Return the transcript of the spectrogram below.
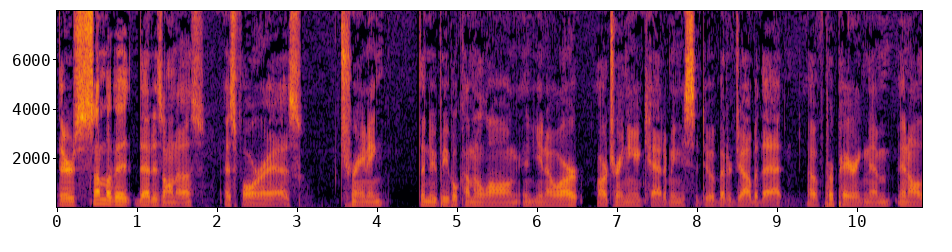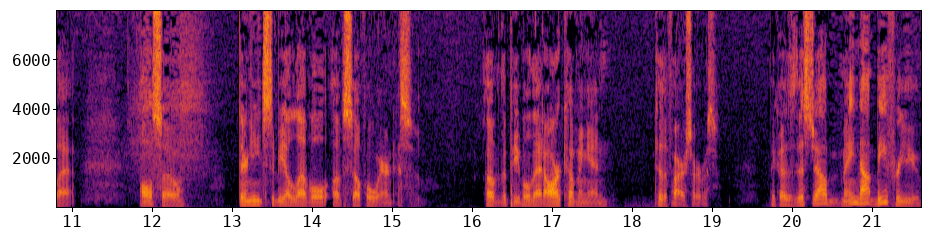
there's some of it that is on us as far as training the new people coming along and you know our our training academy needs to do a better job of that of preparing them and all that. Also, there needs to be a level of self-awareness of the people that are coming in to the fire service because this job may not be for you.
